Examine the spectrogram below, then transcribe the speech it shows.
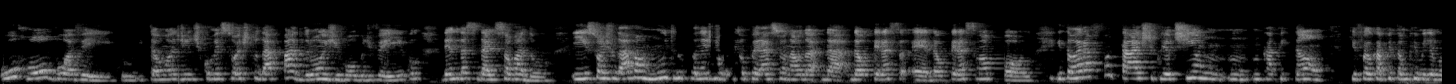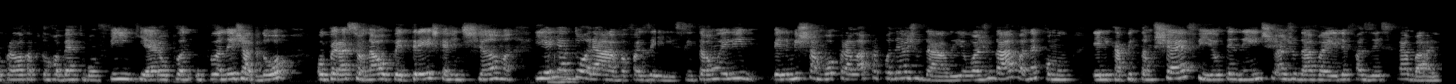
o roubo a veículo. Então, a gente começou a estudar padrões de roubo de veículo dentro da cidade de Salvador. E isso ajudava muito no planejamento operacional da, da, da operação, é, da operação Apolo. Então, era fantástico. Eu tinha um, um, um capitão, que foi o capitão que me levou para lá, o capitão Roberto Bonfim, que era o, plan, o planejador operacional, o P3, que a gente chama, e ele uhum. adorava fazer isso. Então, ele, ele me chamou para lá para poder ajudá-lo. E eu ajudava, né? Como ele capitão-chefe e eu tenente, ajudava ele a fazer esse trabalho.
